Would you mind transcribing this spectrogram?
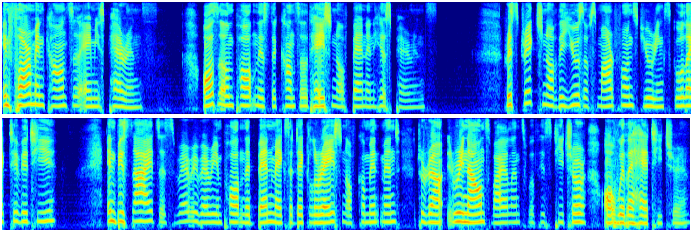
Inform and counsel Amy's parents. Also important is the consultation of Ben and his parents. Restriction of the use of smartphones during school activity And besides, it's very, very important that Ben makes a declaration of commitment to re renounce violence with his teacher or with a head teacher.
